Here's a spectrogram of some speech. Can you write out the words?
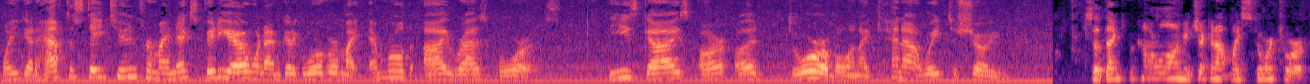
Well, you're going to have to stay tuned for my next video when I'm going to go over my Emerald Eye Rasboras. These guys are adorable and I cannot wait to show you. So thanks for coming along and checking out my store tour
